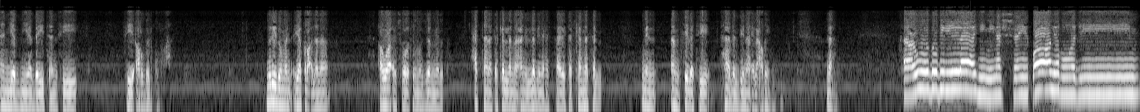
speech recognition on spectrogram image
أن يبني بيتا في في أرض القرى. نريد من يقرأ لنا أوائل سورة المزمل حتى نتكلم عن اللبنة الثالثة كمثل من أمثلة هذا البناء العظيم. نعم. أعوذ بالله من الشيطان الرجيم.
